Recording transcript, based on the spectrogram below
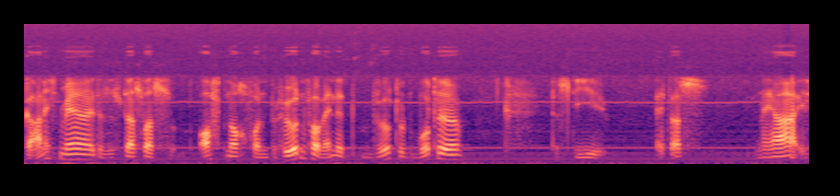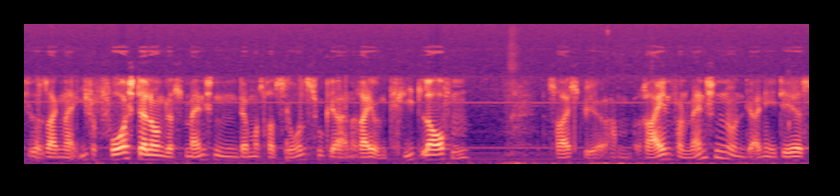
gar nicht mehr. Das ist das, was oft noch von Behörden verwendet wird und wurde, dass die etwas, naja, ich würde sagen, naive Vorstellung, dass Menschen im Demonstrationszug ja in Reihe und Glied laufen. Das heißt, wir haben Reihen von Menschen und eine Idee ist,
